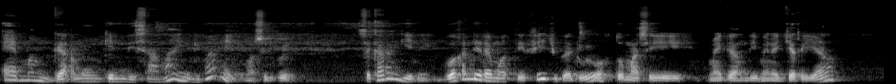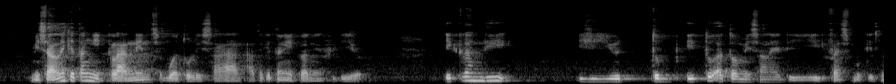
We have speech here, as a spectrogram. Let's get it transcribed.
emang nggak mungkin disamain gimana ya maksud gue? Sekarang gini, gue kan di remote TV juga dulu waktu masih megang di manajerial, misalnya kita ngiklanin sebuah tulisan atau kita ngiklanin video. Iklan di YouTube itu atau misalnya di Facebook itu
